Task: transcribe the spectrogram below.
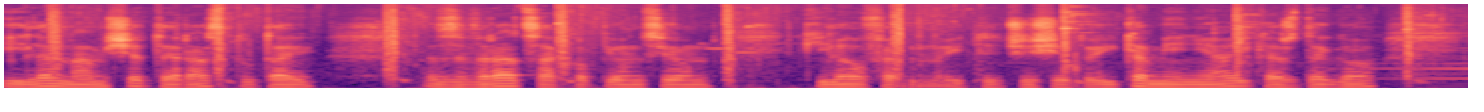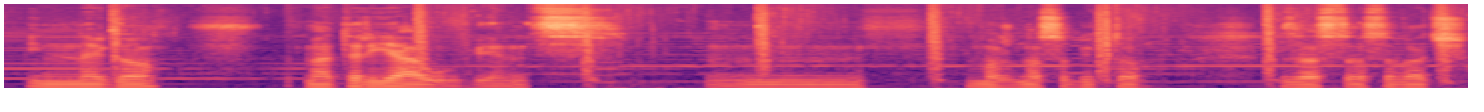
ile nam się teraz tutaj zwraca kopiąc ją kilofem. No i tyczy się to i kamienia i każdego innego materiału, więc mm, można sobie to zastosować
